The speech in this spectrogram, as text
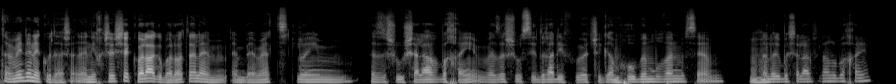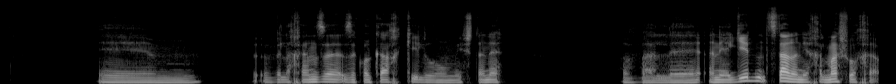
תמיד הנקודה שאני אני חושב שכל ההגבלות האלה הם, הם באמת תלויים באיזשהו שלב בחיים ואיזשהו סדרי עדיפויות שגם הוא במובן מסוים תלוי בשלב שלנו בחיים. אמ, ו- ולכן זה, זה כל כך כאילו משתנה. אבל אה, אני אגיד, סתם נניח על משהו אחר,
